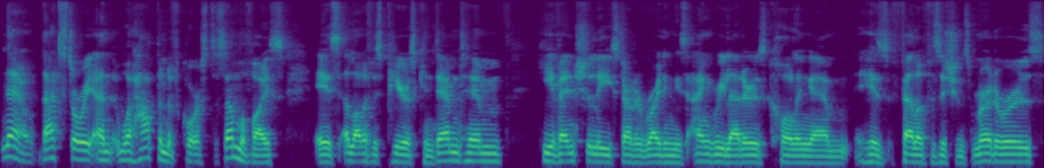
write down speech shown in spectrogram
now that story, and what happened, of course, to Semmelweis is a lot of his peers condemned him. He eventually started writing these angry letters calling um, his fellow physicians murderers,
